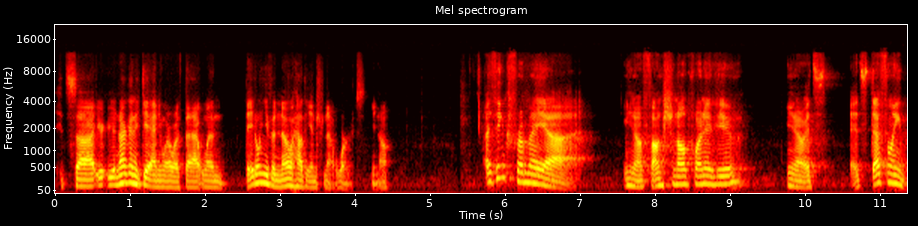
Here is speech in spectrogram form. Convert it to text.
it's uh you're, you're not going to get anywhere with that when they don't even know how the internet works you know? I think from a uh, you know functional point of view you know it's it's definitely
